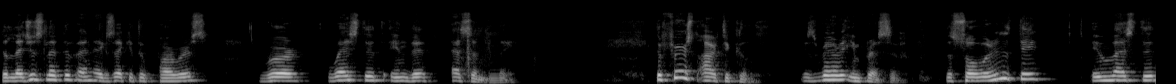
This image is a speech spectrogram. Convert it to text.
the legislative and executive powers were vested in the assembly. The first article is very impressive. The sovereignty invested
